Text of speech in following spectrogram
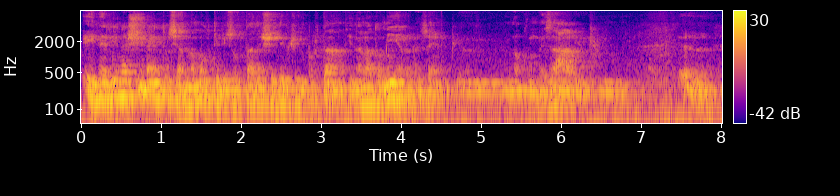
E nel Rinascimento si hanno molti risultati scientifici importanti, in anatomia per esempio, no, con Vesali, eh,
